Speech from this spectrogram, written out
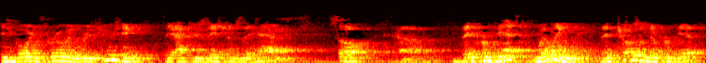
he's going through and refuting the accusations they have. So uh, they forget willingly. They've chosen to forget.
